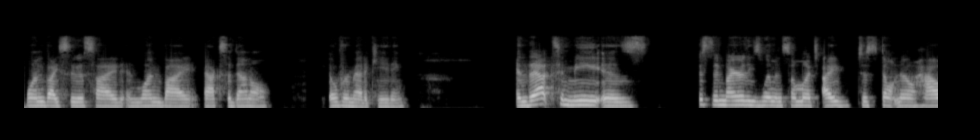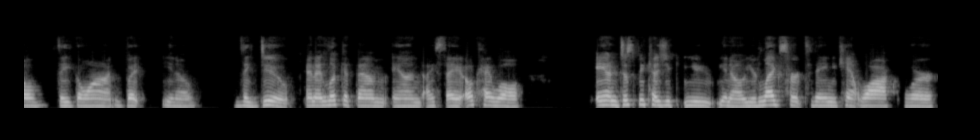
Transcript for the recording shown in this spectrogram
one by suicide, and one by accidental over medicating. And that to me is just admire these women so much. I just don't know how they go on, but you know, they do. And I look at them and I say, okay, well, and just because you you you know your legs hurt today and you can't walk or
